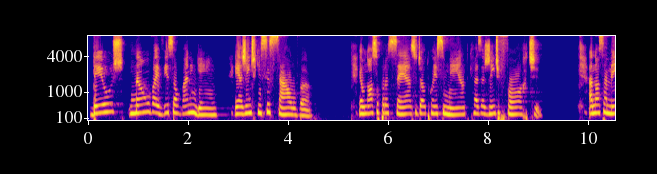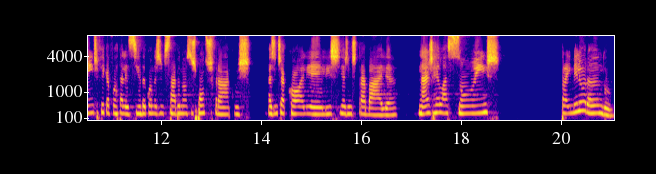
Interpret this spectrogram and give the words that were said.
Deus não vai vir salvar ninguém. É a gente que se salva. É o nosso processo de autoconhecimento que faz a gente forte. A nossa mente fica fortalecida quando a gente sabe nossos pontos fracos. A gente acolhe eles e a gente trabalha nas relações para ir melhorando.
